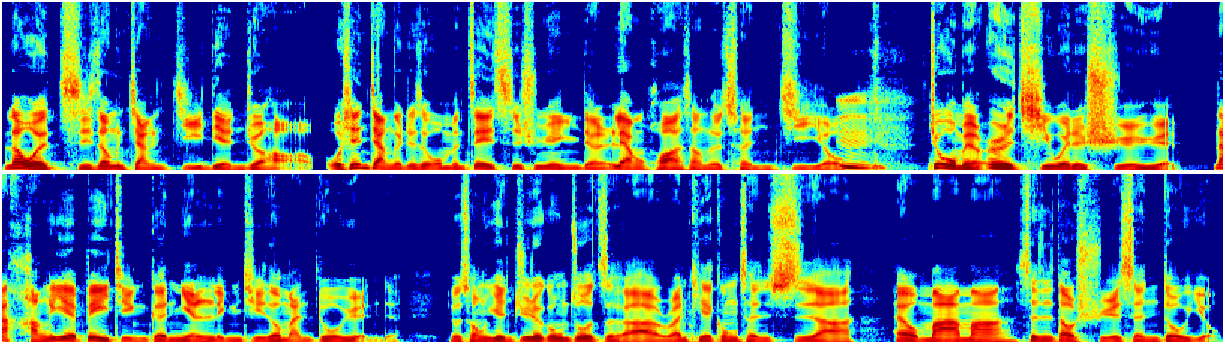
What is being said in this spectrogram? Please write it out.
那我其中讲几点就好。我先讲个，就是我们这一次训练营的量化上的成绩哦。嗯，就我们有二十七位的学员。那行业背景跟年龄其实都蛮多元的，有从远距的工作者啊，软体的工程师啊，还有妈妈，甚至到学生都有。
